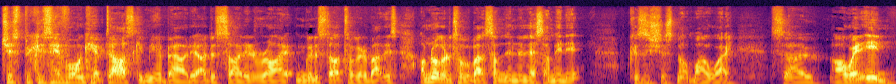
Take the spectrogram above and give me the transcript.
just because everyone kept asking me about it, I decided, right, I'm going to start talking about this. I'm not going to talk about something unless I'm in it because it's just not my way. So I went in.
